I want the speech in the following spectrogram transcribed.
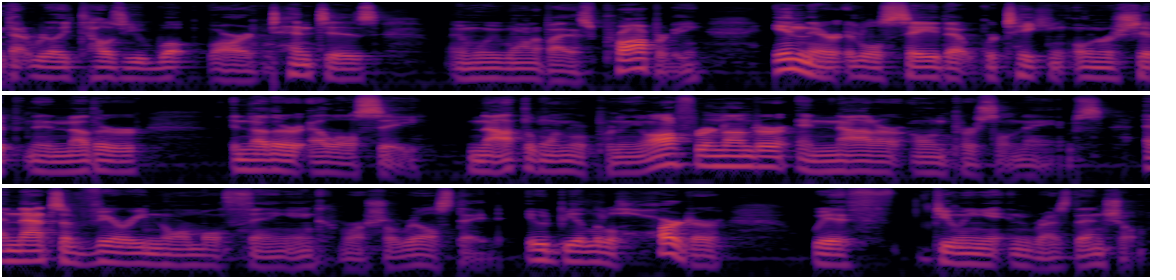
that really tells you what our intent is and we want to buy this property, in there it'll say that we're taking ownership in another another LLC, not the one we're putting the offer in under, and not our own personal names. And that's a very normal thing in commercial real estate. It would be a little harder with doing it in residential.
